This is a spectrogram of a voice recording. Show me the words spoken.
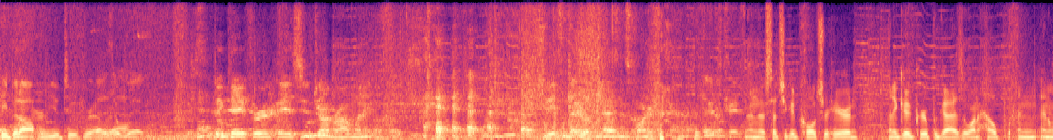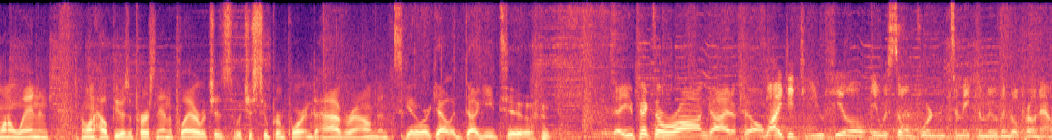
Keep it off of YouTube forever. Big day for ASU, Jon Rahm winning. Should we get some better looking guys in this corner? and there's such a good culture here and, and a good group of guys that want to help and, and want to win and, and want to help you as a person and a player, which is which is super important to have around. And Get to work out with Dougie too. yeah, you picked the wrong guy to film. Why did you feel it was so important to make the move and go pro now?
